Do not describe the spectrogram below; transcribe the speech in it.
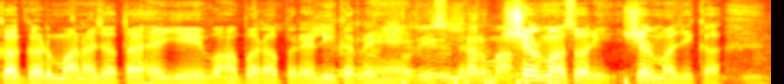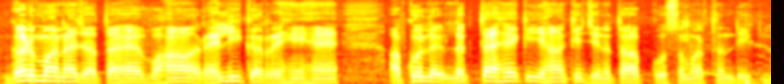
का गढ़ माना जाता है ये वहाँ पर आप रैली कर रहे हैं। शर्मा। सॉरी शर्मा जी का गढ़ माना जाता है वहाँ रैली कर रहे हैं। आपको लगता है कि यहाँ की जनता आपको समर्थन देगी?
